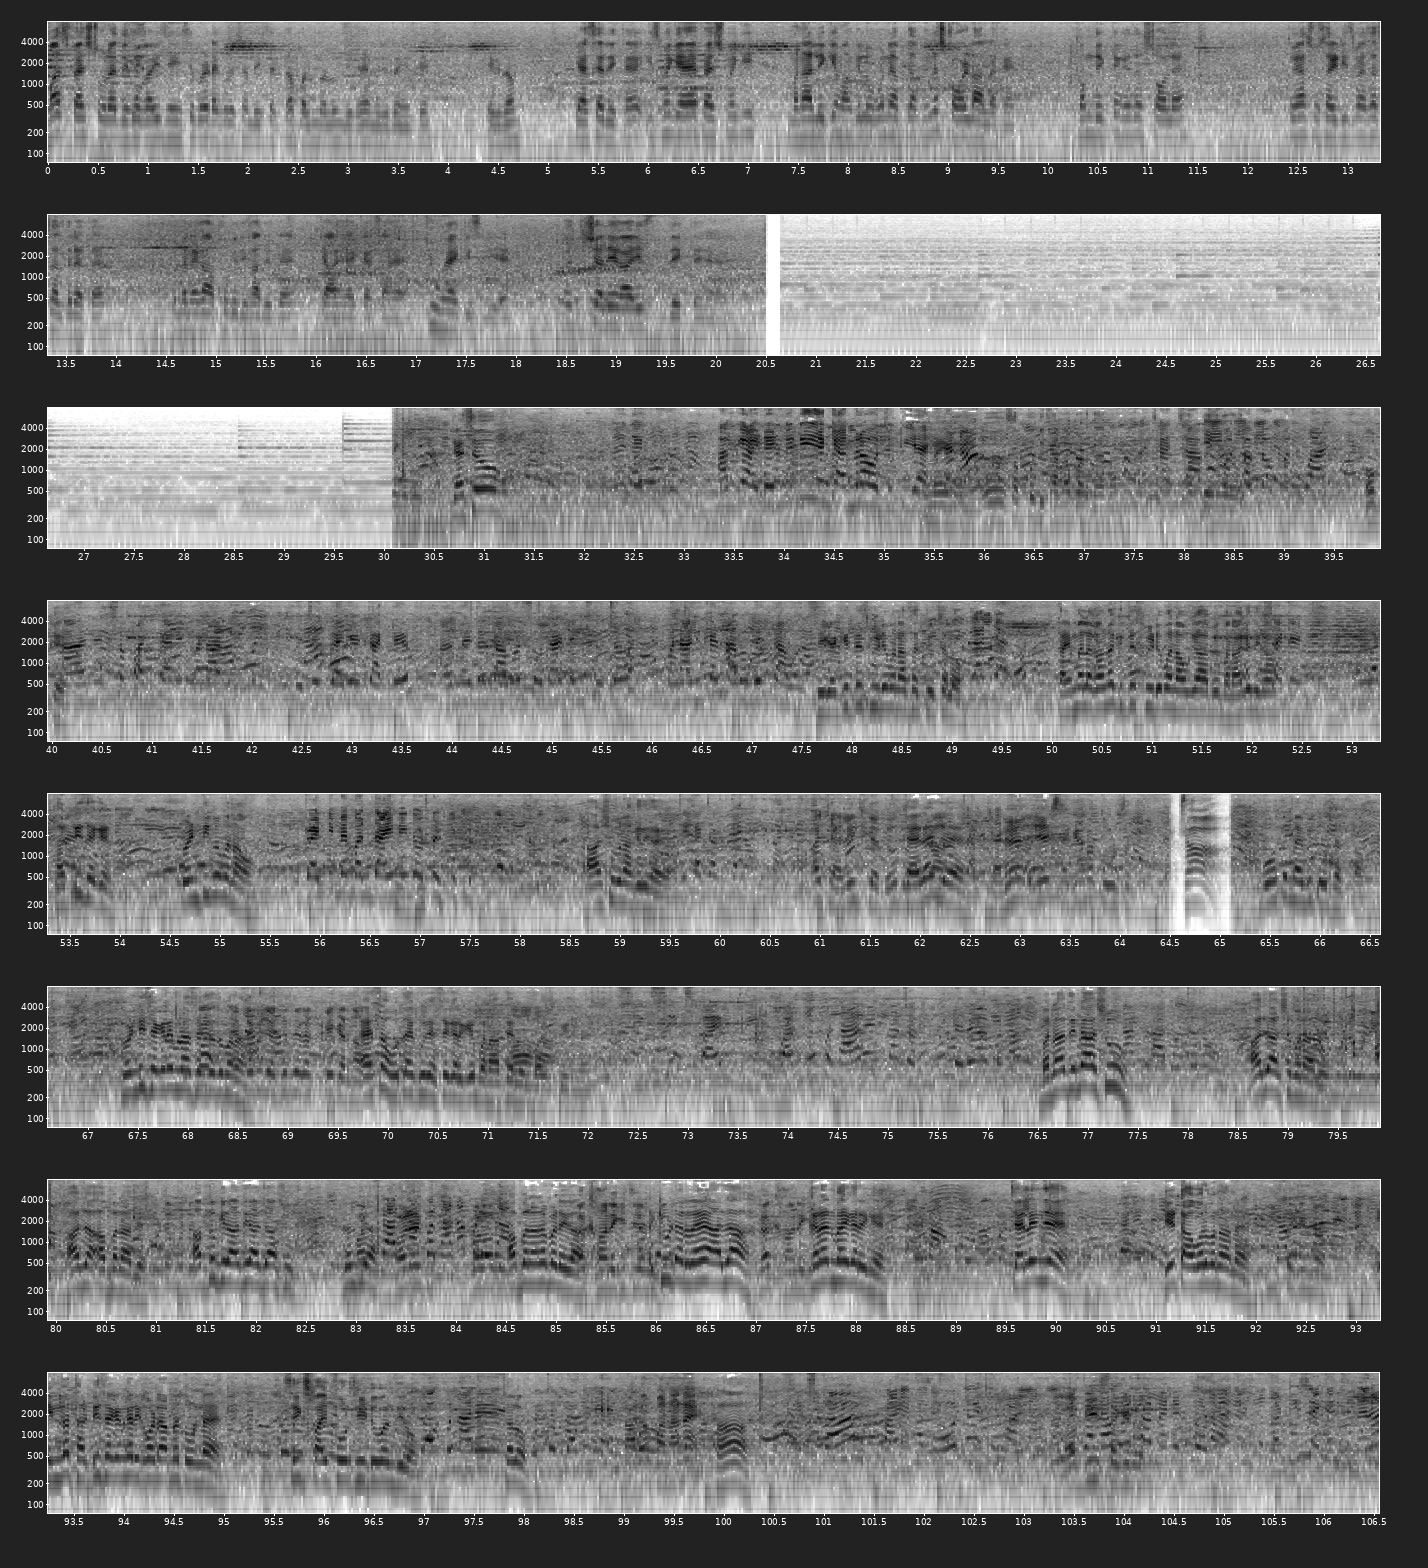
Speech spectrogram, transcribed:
मस्त फेस्ट हो रहा है। देखो गाइस यहीं से पूरा डेकोरेशन देख सकता है। बलून वलून दिख रहे हैं मुझे तो यहीं से एकदम। कैसे दिखते हैं। इसमें क्या है फेस्ट में कि मनाली के वहाँ के लोगों ने अपने अपने ना स्टॉल डाल रखे हैं। तो हम देखते हैं कैसा स्टॉल है। तो यहाँ सोसाइटीज़ में ऐसा चलते रहता है। तो मैंने कहा आपको भी दिखा देते हैं क्या है कैसा है क्यों है किस लिए। तो चलिए गाइस देखते हैं। कैसे हो? आपकी आइडेंटिटी ये कैमरा हो चुकी है नहीं है ना? वो सबको दिखाना पड़ता है ना। अच्छा अच्छा सब वो सब लोग okay and it's a fun fair in Manali which is very attractive. I made the tower so that in future Manali can have a big tower ठीक है कितनी स्पीड में बना सकती हो? चलो। टाइमर लगाओ ना कितनी स्पीड में बनाओगे? आप बना के दिखाओ। थर्टी सेकेंड ट्वेंटी में बनाओ। ट्वेंटी में बनता ही नहीं तो ट्वेंटी में आशु बना के दिखाएगा। ठीक है चल बनाऊँगी चैलेंज कर दो चैलेंज है। मैं एक सेकंड में तोड़ सकता अच्छा। वो तो मैं भी तोड़ सकता हूँ। ट्वेंटी सेकेंड में बना सकते हो तो ऐसे बना कुछ ऐसे से रख के करना ऐसा होता है कुछ ऐसे करके बनाते हैं लोग स्पीड में। बना रहे हैं बनाओ बना देना आशु। आजा आशु बना दे। आजा अब बना दे। अब तो गिरा दिया आजा आशु। जल्दी अब बनाना पड़ेगा। मैं खाने की चीज़ क्यों डर रहे हैं? आजा। मैं खाने करण भाई करेंगे। चैलेंज है। ये टावर बनाना है। बीस सेकंड इनका थर्टी सेकंड का रिकॉर्ड है आपने तोड़ना है। Six five four three two one zero blog बना रहे हैं। चलो। टावर बनाना है। हाँ. और 20 सेकंड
